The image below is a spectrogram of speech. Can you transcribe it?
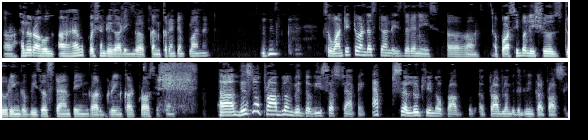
Uh, Hello, Rahul. I have a question regarding uh, concurrent employment. Mhm. So wanted to understand, is there any uh, uh, possible issues during the visa stamping or green card processing? Uh, there's no problem with the visa stamping. Absolutely no uh, problem with the green card processing.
